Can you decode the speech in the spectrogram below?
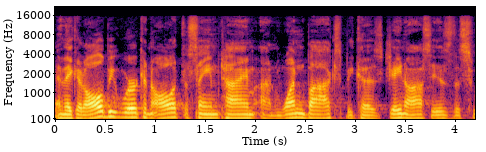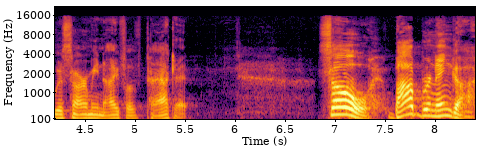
and they could all be working all at the same time on one box because JNOS is the Swiss Army knife of packet. So, Bob Bruninga,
